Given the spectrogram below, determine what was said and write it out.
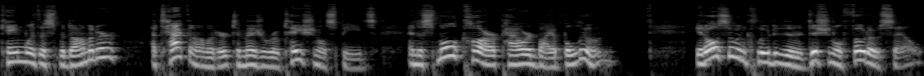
came with a speedometer, a tachometer to measure rotational speeds, and a small car powered by a balloon. It also included an additional photocell,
